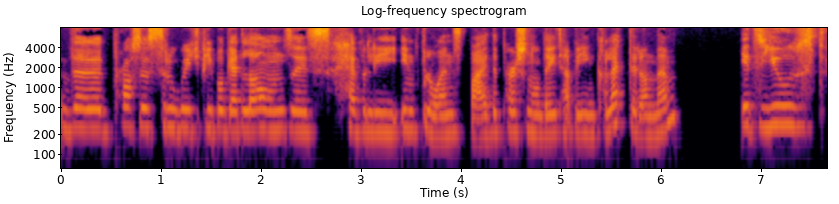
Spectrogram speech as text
the process through which people get loans is heavily influenced by the personal data being collected on them it's used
